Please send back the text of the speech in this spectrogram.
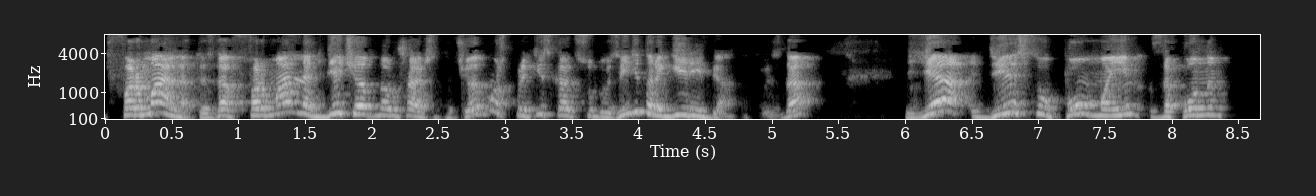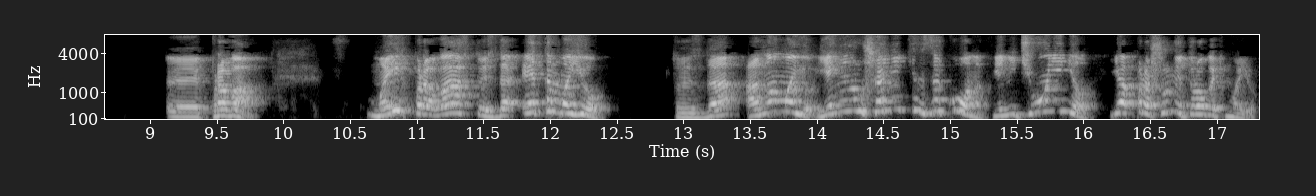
формально, то есть, да, формально, где человек нарушает что-то, человек может прийти и сказать суду, извините, дорогие ребята, то есть, да, я действую по моим законным э, правам. В моих правах, то есть, да, это мое, то есть, да, оно мое. Я не нарушаю никаких законов, я ничего не делал. Я прошу не трогать мое.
